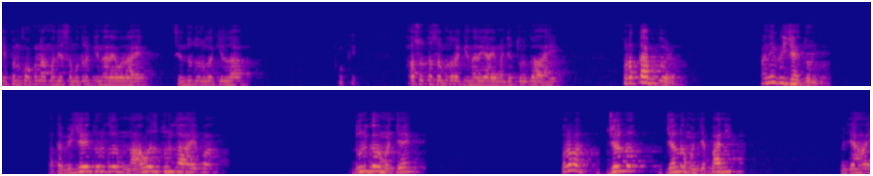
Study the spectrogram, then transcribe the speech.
ते पण कोकणामध्ये समुद्र किनाऱ्यावर आहे. सिंधुदुर्ग किल्ला. ओके. हा सुद्धा समुद्र किनारी आहे म्हणजे दुर्ग आहे. प्रतापगड आणि विजयदुर्ग. आता विजयदुर्ग नावच दुर्ग आहे पा दुर्ग म्हणजे बरोबर? जल जल म्हणजे पाणी. म्हणजे हाय.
